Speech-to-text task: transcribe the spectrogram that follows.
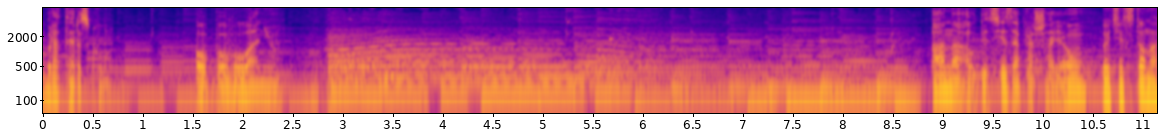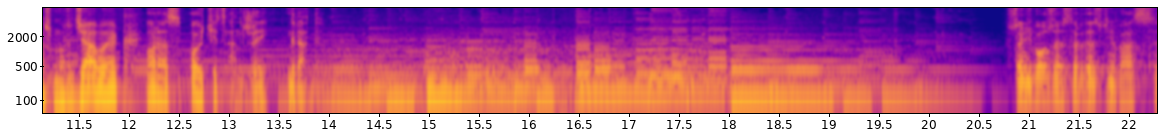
bratersku. O powołaniu. A na audycję zapraszają ojciec Tomasz Mordziałek oraz ojciec Andrzej Grat. Szczęść Boże, serdecznie Was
